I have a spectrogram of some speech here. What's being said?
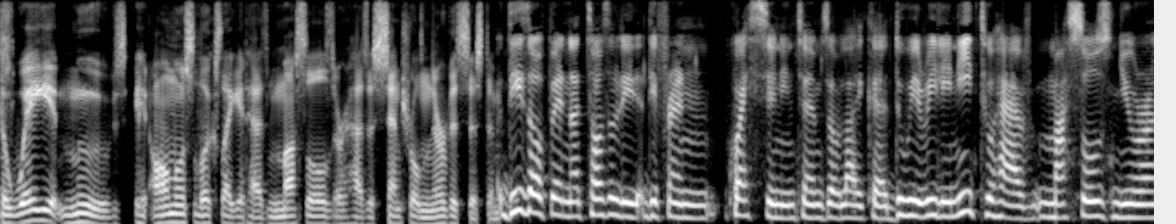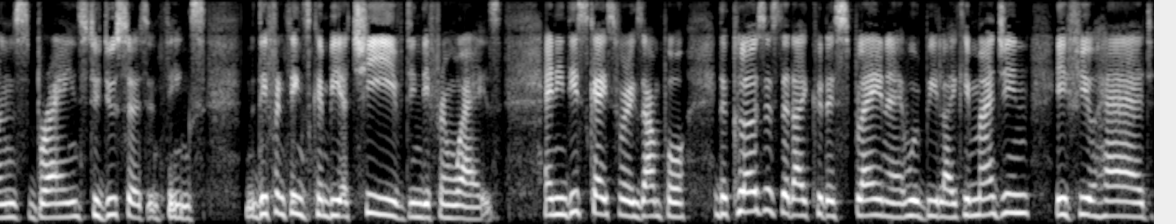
The way it moves, it almost looks like it has muscles or has a central nervous system. These open a totally different question in terms of like, uh, do we really need to have muscles, neurons, brains to do certain things? Different things can be achieved in different ways. And in this case, for example, the closest that I could explain it would be like, imagine if you had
